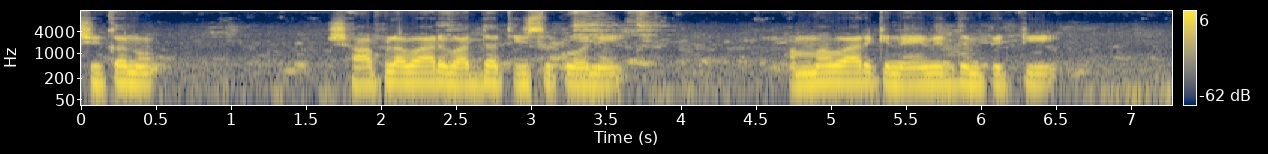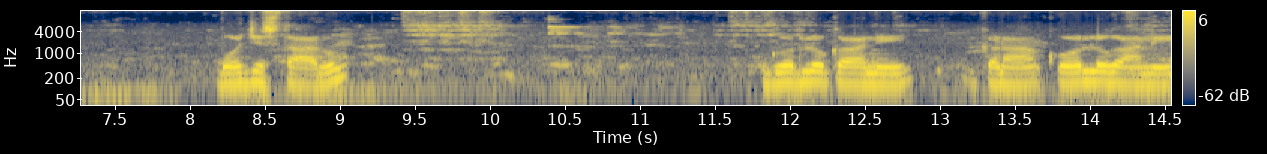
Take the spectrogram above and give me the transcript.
చికెను షాపుల వారి వద్ద తీసుకొని అమ్మవారికి నైవేద్యం పెట్టి భోజిస్తారు. గొర్రెలు కానీ ఇక్కడ కోళ్ళు కానీ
